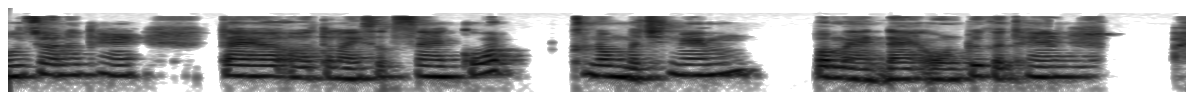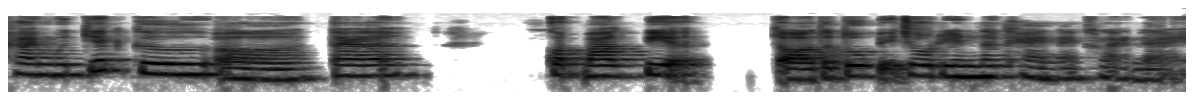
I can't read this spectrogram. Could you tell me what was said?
បងចង់ដឹងថាតើតម្លៃសិក្សាគាត់ ក្នុងមួយឆ្នាំប្រហែលដែរអូនឬក៏ថាហើយមួយទៀតគឺអឺតើគាត់បើកពាក្យទទួលពាក្យចូលរៀននៅខែណាខ្លះដែរ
